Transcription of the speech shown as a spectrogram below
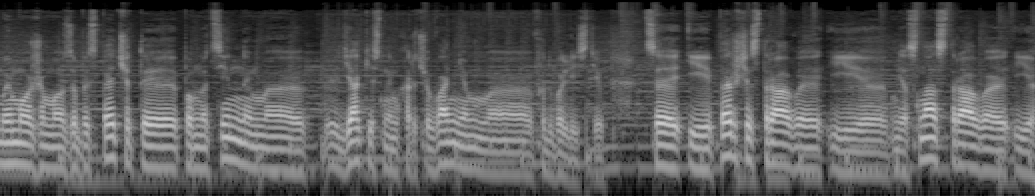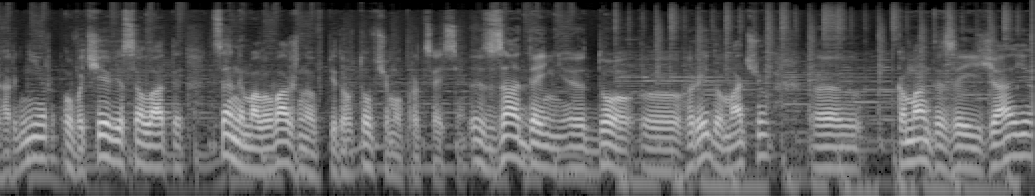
ми можемо забезпечити повноцінним е, якісним харчуванням е, футболістів. Це і перші страви, і е, м'ясна страва, і гарнір, овочеві салати. Це немаловажно в підготовчому процесі. За день е, до е, гри, до матчу. Команда заїжджає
